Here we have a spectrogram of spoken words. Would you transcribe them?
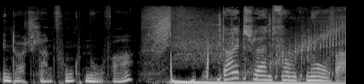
in Deutschlandfunk Nova. Deutschlandfunk Nova.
